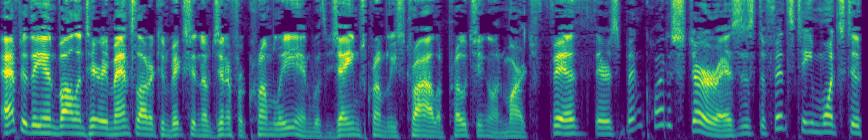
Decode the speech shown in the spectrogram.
After the involuntary manslaughter conviction of Jennifer Crumbley and with James Crumbley's trial approaching on March 5th, there's been quite a stir as his defense team wants to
